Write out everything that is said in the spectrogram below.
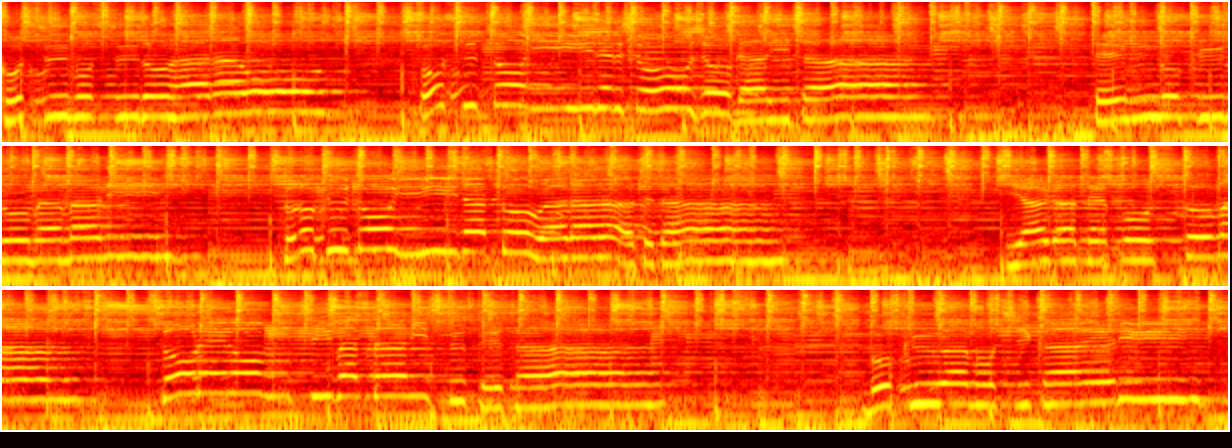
コスモスの花をポストに入れる少女がいた。天国のままに届くといいなと笑ってた。やがてポストマンそれを道端に捨てた。僕は持ち帰り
